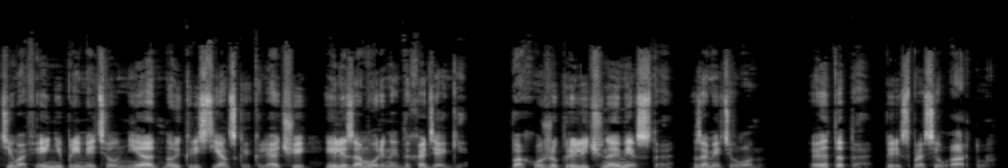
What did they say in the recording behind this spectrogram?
Тимофей не приметил ни одной крестьянской клячи или заморенной доходяги. «Похоже, приличное место», — заметил он. «Это-то?» — переспросил Артур.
